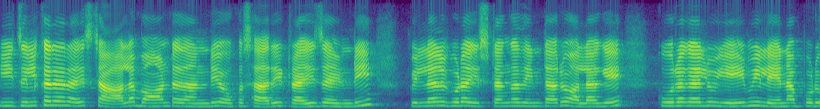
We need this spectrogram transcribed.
ఈ జీలకర్ర రైస్ చాలా బాగుంటుందండి. ఒకసారి ట్రై చేయండి. పిల్లలు కూడా ఇష్టంగా తింటారు. అలాగే కూరగాయలు ఏమీ లేనప్పుడు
